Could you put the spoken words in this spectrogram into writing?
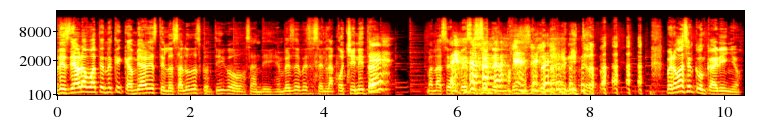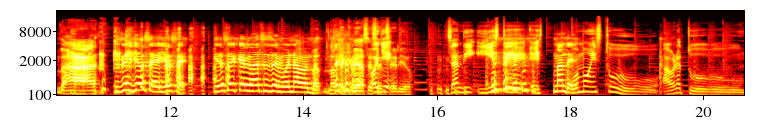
Desde ahora voy a tener que cambiar este los saludos contigo, Sandy. En vez de besos en la cochinita, ¿Eh? Van a ser besos en el Besos en el marranito. Pero va a ser con cariño. Ah, Sí, yo sé, yo sé. Yo sé que lo haces en buena onda. no te creas, es Oye. en serio. Sandy, y este, es- Mande. ¿cómo es tu, ahora tu,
